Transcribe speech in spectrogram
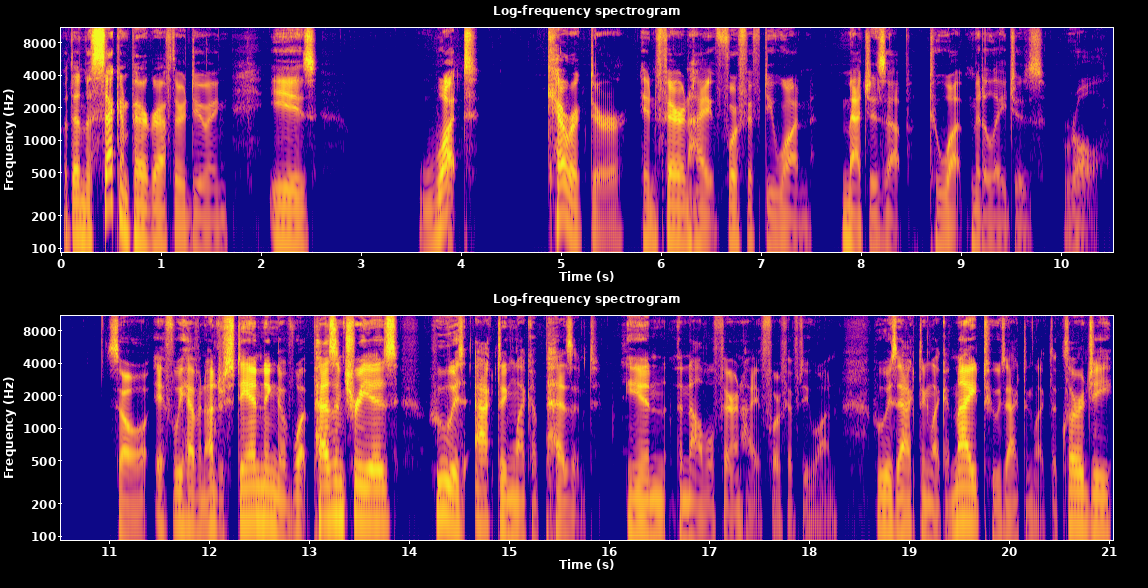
But then the second paragraph they're doing is what character in Fahrenheit 451 matches up to what Middle Ages role? So if we have an understanding of what peasantry is, who is acting like a peasant in the novel Fahrenheit 451? Who is acting like a knight? Who is acting like the clergy?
